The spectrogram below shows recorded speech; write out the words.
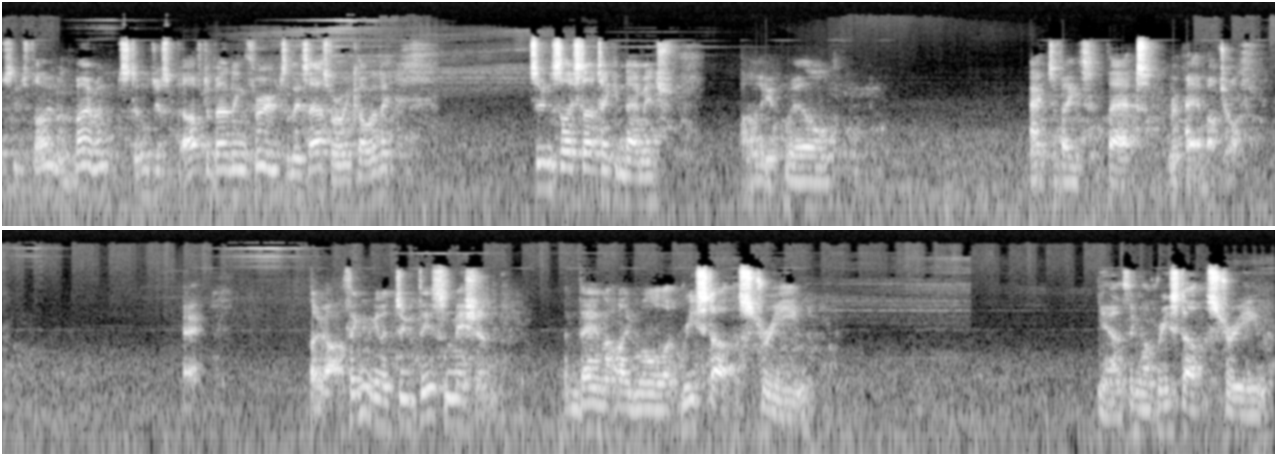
It seems fine at the moment. Still just afterburning through to this asteroid colony. As soon as I start taking damage, I will activate that repair module. Okay. So I think I'm going to do this mission, and then I will restart the stream yeah, I think I'll restart the stream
